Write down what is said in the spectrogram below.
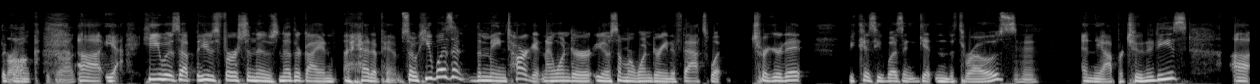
the Gronk, Gronk. the Gronk. Uh, yeah, he was up, he was first, and there was another guy in, ahead of him. So he wasn't the main target. And I wonder, you know, some are wondering if that's what triggered it because he wasn't getting the throws Mhm. and the opportunities. Uh,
